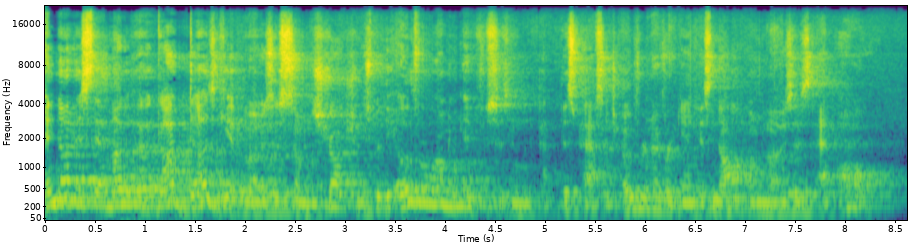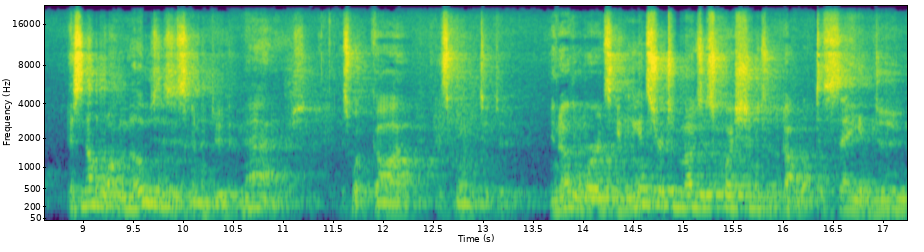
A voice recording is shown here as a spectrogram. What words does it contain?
And notice that Mo, uh, God does give Moses some instructions, but the overwhelming emphasis in this passage over and over again is not on Moses at all. It's not what Moses is going to do that matters, it's what God is going to do. In other words, in answer to Moses' questions about what to say and do,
